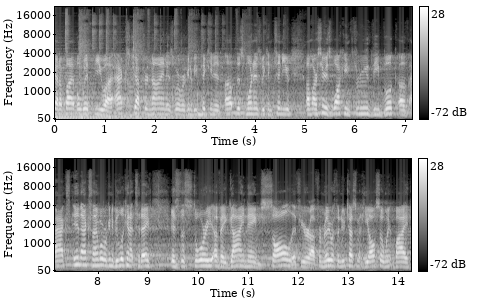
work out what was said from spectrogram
got a Bible with you, uh, Acts chapter 9 is where we're going to be picking it up this morning as we continue um, our series walking through the book of Acts. In Acts 9, what we're going to be looking at today is the story of a guy named Saul. If you're uh, familiar with the New Testament, he also went by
